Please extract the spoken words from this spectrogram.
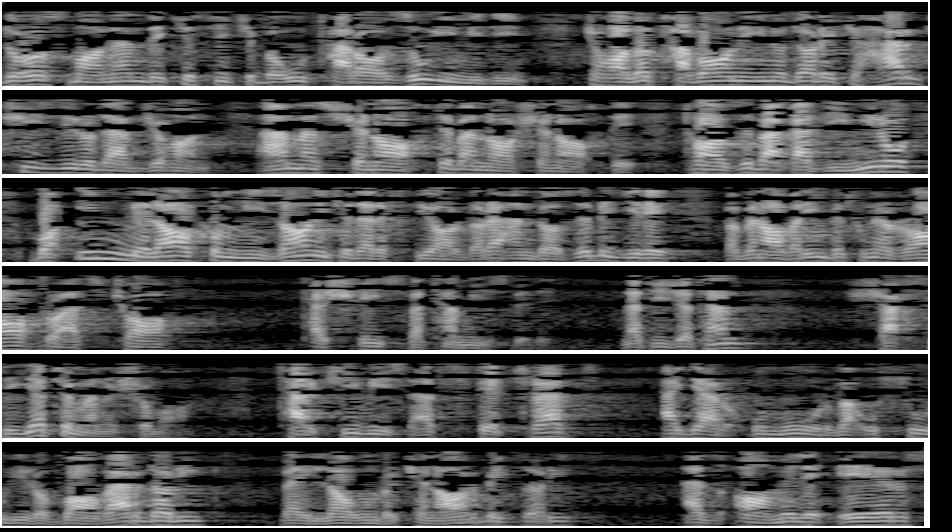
درست مانند کسی که به او ترازویی میدیم که حالا توان اینو داره که هر چیزی رو در جهان هم از شناخته و ناشناخته تازه و قدیمی رو با این ملاک و میزانی که در اختیار داره اندازه بگیره و بنابراین بتونه راه رو از چاه تشخیص و تمیز بده. نتیجتا شخصیت من و شما ترکیبی است از فطرت اگر امور و اصولی رو باور دارید و الا اون رو کنار بگذارید از عامل ارث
